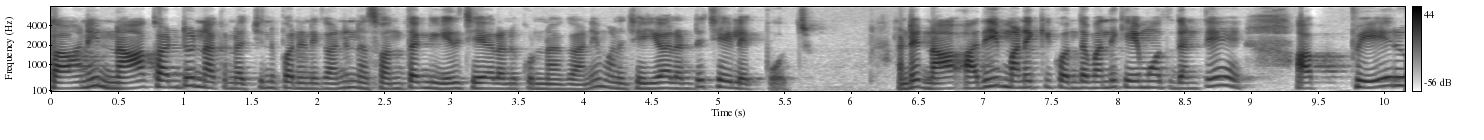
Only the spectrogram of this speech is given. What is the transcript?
కానీ నాకంటూ నాకు నచ్చిన పనిని కానీ నా సొంతంగా ఏది చేయాలనుకున్నా కానీ మనం చేయాలంటే చేయలేకపోవచ్చు. అంటే నా అది మనకి కొంతమందికి ఏమవుతుందంటే ఆ పేరు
